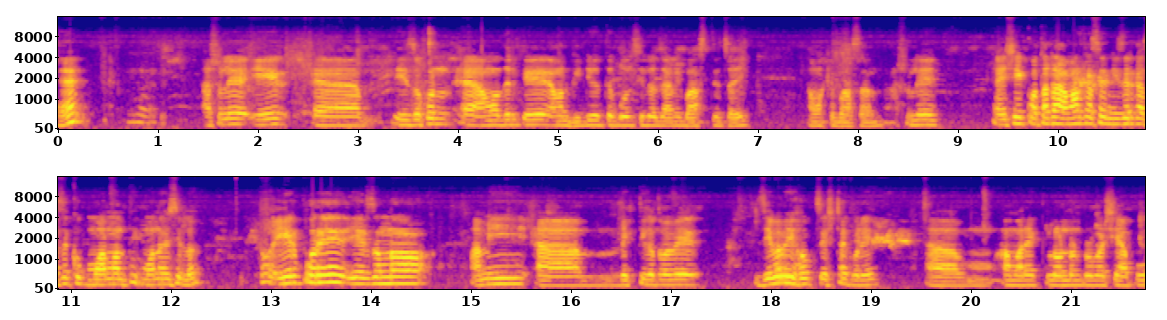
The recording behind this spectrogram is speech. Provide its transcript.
হ্যাঁ? হ্যাঁ। আসলে এর এ যখন আমাদেরকে আমার ভিডিওতে বলছিল যে আমি বাঁচতে চাই, আমাকে বাঁচান। আসলে সেই কথাটা আমার কাছে, নিজের কাছে খুব মর্মান্তিক মনে হয়েছিল। তো এরপরে এর জন্য আমি ব্যক্তিগতভাবে যেভাবেই হোক চেষ্টা করে আমার এক লন্ডন প্রবাসী আপু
